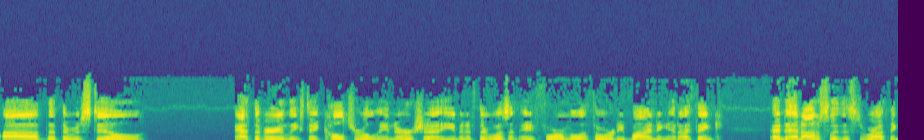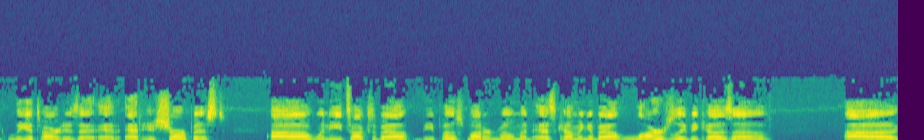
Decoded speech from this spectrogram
uh, that there was still, at the very least, a cultural inertia, even if there wasn't a formal authority binding it. I think, and, and honestly, this is where I think Lyotard is at, at, at his sharpest. Uh, when he talks about the postmodern moment as coming about largely because of uh,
